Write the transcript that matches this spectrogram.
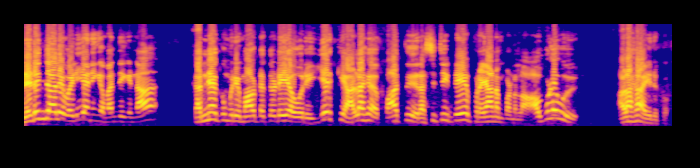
நெடுஞ்சாலை வழியா நீங்க வந்தீங்கன்னா கன்னியாகுமரி மாவட்டத்துடைய ஒரு இயற்கை அழகை பார்த்து ரசிச்சுக்கிட்டே பிரயாணம் பண்ணலாம். அவ்வளவு அழகா இருக்கும்.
